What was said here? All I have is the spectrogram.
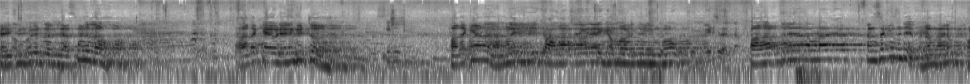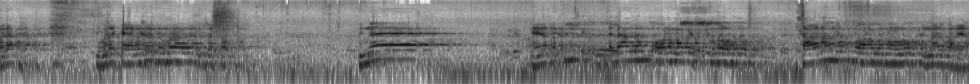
കഴിക്കുമ്പോൾ കിട്ടുന്ന രസമുണ്ടല്ലോ. അതൊക്കെ എവിടെയെങ്കിലും കിട്ടുമോ അപ്പൊ അതൊക്കെയാണ് നമ്മൾ ഈ പാതാളത്തിലേക്ക് നിൽക്കുമ്പോൾ മേടിച്ചതല്ല പാതാളത്തിൽ നമ്മുടെ ഫ്രണ്ട്സൊക്കെ ഉണ്ട്. പക്ഷെ എന്നാലും പോരാ ഇവിടെ കേരളത്തിൽ നിന്ന ഇഷ്ടം. പിന്നെ കേരളത്തിൽ എല്ലാവരും ഓണം ആഘോഷിക്കുമ്പോൾ ചാണം വെച്ച് ഓണം കൊണ്ടാണോ എന്നാണ് പറയാം.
